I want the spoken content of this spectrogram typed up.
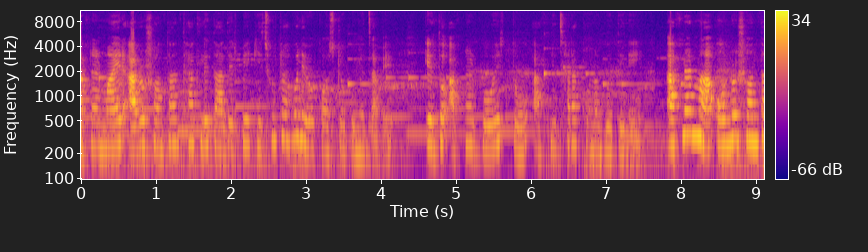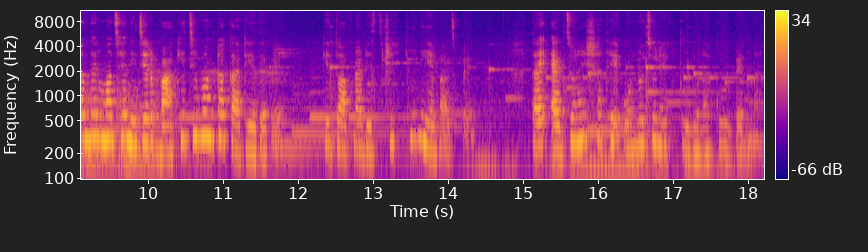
আপনার মায়ের আরও সন্তান থাকলে তাদের পেয়ে কিছুটা হলেও কষ্ট কমে যাবে, কিন্তু আপনার বউয়ের তো আপনি ছাড়া কোনো গতি নেই। আপনার মা অন্য সন্তানদের মাঝে নিজের বাকি জীবনটা কাটিয়ে দেবে, কিন্তু আপনার স্ত্রী কি নিয়ে বাঁচবে? তাই একজনের সাথে অন্যজনের তুলনা করবেন না।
